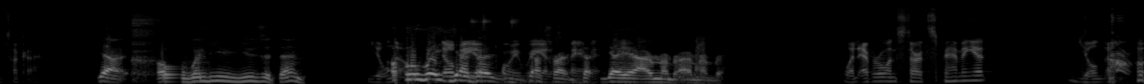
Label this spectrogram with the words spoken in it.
It's okay. Yeah. Oh, when do you use it then? You'll Oh, know. oh, wait, There'll yeah, be a the- point where you that's gotta right. that- yeah, yeah, I remember. I remember. When everyone starts spamming it, you'll know.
